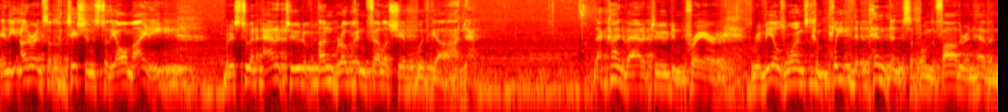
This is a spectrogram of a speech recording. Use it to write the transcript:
in the utterance of petitions to the Almighty, but it's to an attitude of unbroken fellowship with God. That kind of attitude and prayer reveals one's complete dependence upon the Father in heaven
